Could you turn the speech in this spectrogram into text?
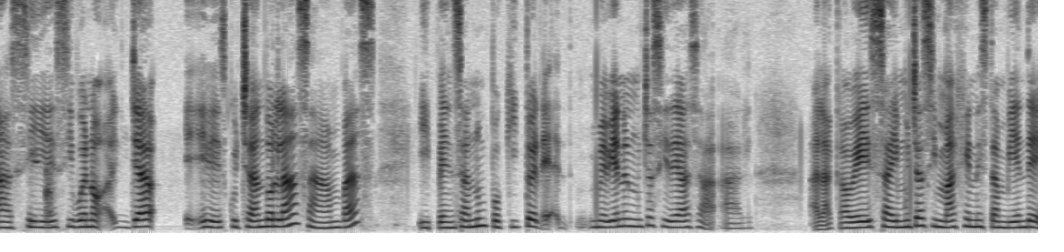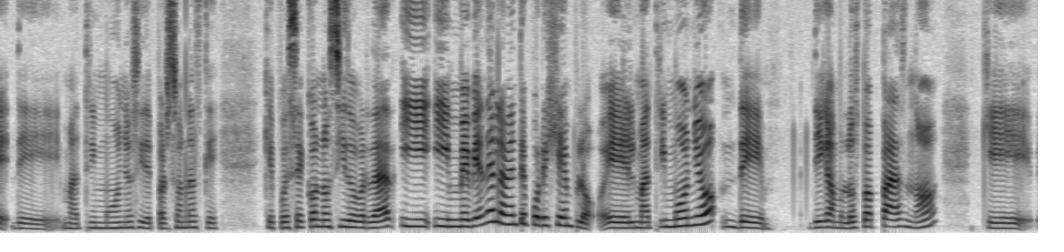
así es y bueno ya eh, escuchándolas a ambas y pensando un poquito eh, me vienen muchas ideas a, a la cabeza y muchas imágenes también de, de matrimonios y de personas que, que pues he conocido, ¿verdad? Y, y me viene a la mente, por ejemplo, el matrimonio de, digamos, los papás, ¿no? Que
